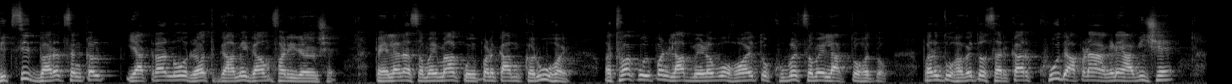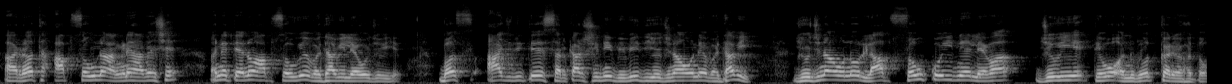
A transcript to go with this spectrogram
વિકસિત ભારત સંકલ્પ યાત્રાનો રથ ગામે ગામ ફરી રહ્યો છે. પહેલાંના સમયમાં કોઈ પણ કામ કરવું હોય અથવા કોઈ પણ લાભ મેળવવો હોય તો ખૂબ જ સમય લાગતો હતો. પરંતુ હવે તો સરકાર ખુદ આપણા આંગણે આવી છે. આ રથ આપ સૌના આંગણે આવે છે અને તેનો આપ સૌએ વધાવી લેવો જોઈએ. બસ આ જ રીતે સરકારશ્રીની વિવિધ યોજનાઓને વધાવી યોજનાઓનો લાભ સૌ કોઈને લેવા જોઈએ તેવો અનુરોધ કર્યો હતો.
